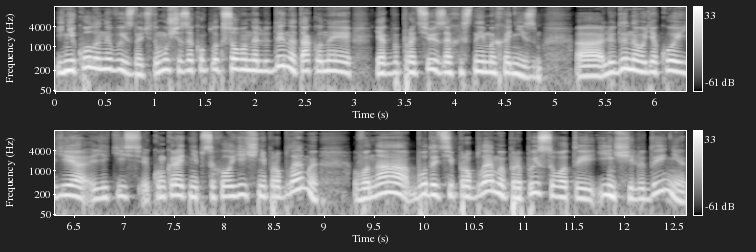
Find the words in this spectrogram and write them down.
І ніколи не визнають, тому що закомплексована людина, так у неї якби працює захисний механізм. Е, людина, у якої є якісь конкретні психологічні проблеми, вона буде ці проблеми приписувати іншій людині,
